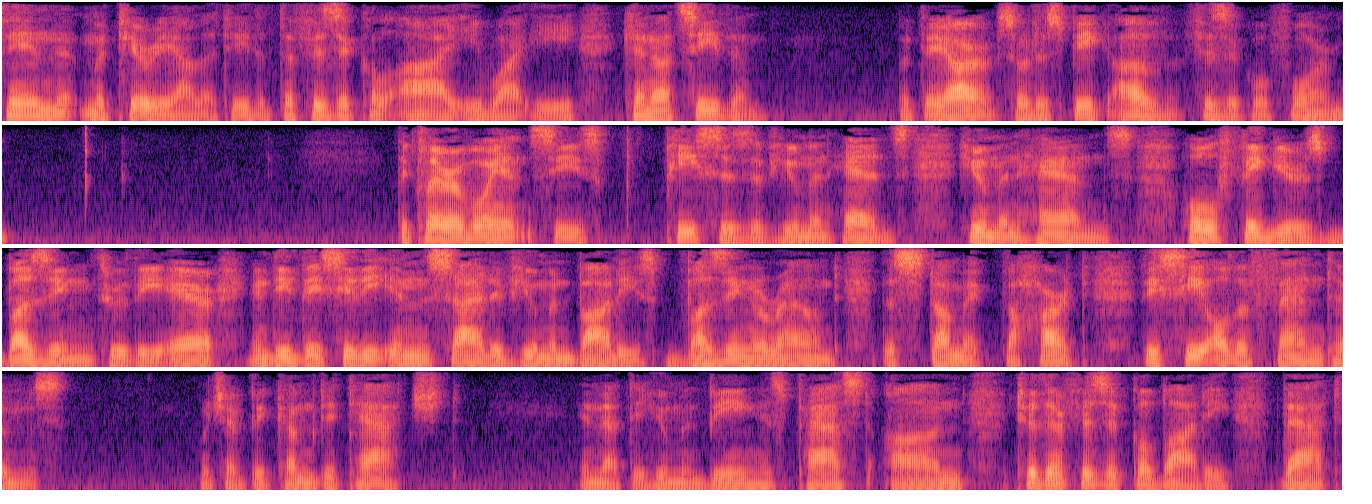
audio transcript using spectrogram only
thin materiality that the physical eye, EYE, cannot see them, but they are, so to speak, of physical form. The clairvoyant sees pieces of human heads, human hands, whole figures buzzing through the air. Indeed, they see the inside of human bodies buzzing around, the stomach, the heart. They see all the phantoms which have become detached, in that the human being has passed on to their physical body that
